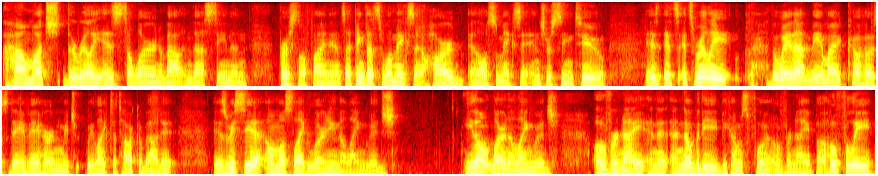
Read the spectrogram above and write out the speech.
how much there really is to learn about investing and personal finance. I think that's what makes it hard. It also makes it interesting too. Is it's it's really the way that me and my co-host Dave Ahern we we like to talk about it is we see it almost like learning a language. You don't learn a language overnight, and, and nobody becomes fluent overnight, but hopefully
